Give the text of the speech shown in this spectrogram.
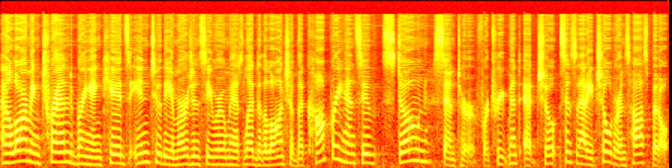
An alarming trend bringing kids into the emergency room has led to the launch of the Comprehensive Stone Center for treatment at Chil Cincinnati Children's Hospital.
